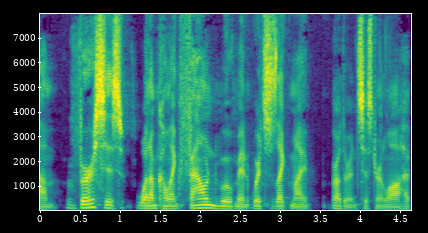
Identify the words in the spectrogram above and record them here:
Um, versus what I'm calling found movement, which is like my brother and sister in law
